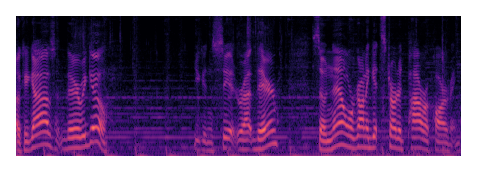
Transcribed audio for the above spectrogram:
Okay guys, there we go. You can see it right there. So now we're gonna get started power carving.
